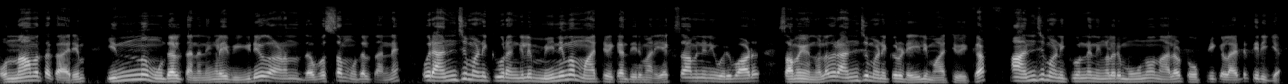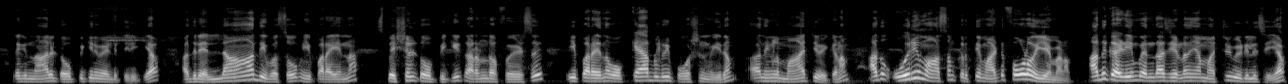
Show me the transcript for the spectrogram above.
ഒന്നാമത്തെ കാര്യം ഇന്ന് മുതൽ തന്നെ നിങ്ങൾ ഈ വീഡിയോ കാണുന്ന ദിവസം മുതൽ തന്നെ ഒരു അഞ്ച് മണിക്കൂറെങ്കിലും മിനിമം മാറ്റി വയ്ക്കാൻ തീരുമാനിക്കുക. എക്സാമിന് ഇനി ഒരുപാട് സമയമൊന്നുമില്ല. ഒരു അഞ്ച് മണിക്കൂർ ഡെയിലി മാറ്റി വയ്ക്കുക ആ അഞ്ച് മണിക്കൂറിനെ നിങ്ങളൊരു മൂന്നോ നാലോ ടോപ്പിക്കുകളായിട്ട് തിരിക്കുക. അല്ലെങ്കിൽ നാല് ടോപ്പിക്കിന് വേണ്ടി തിരിക്കുക. അതിൽ എല്ലാ ദിവസവും ഈ പറയുന്ന സ്പെഷ്യൽ ടോപ്പിക്ക് കറണ്ട് അഫയേഴ്സ് ഈ പറയുന്ന വൊക്കാബുലറി പോർഷൻ വീതം നിങ്ങൾ മാറ്റി വെക്കണം. അത് ഒരു മാസം കൃത്യമായിട്ട് ഫോളോ ചെയ്യാൻ വേണം. അത് കഴിയുമ്പോൾ എന്താ ചെയ്യേണ്ടത്? ഞാൻ മറ്റൊരു വീഡിയോയിൽ ചെയ്യാം.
